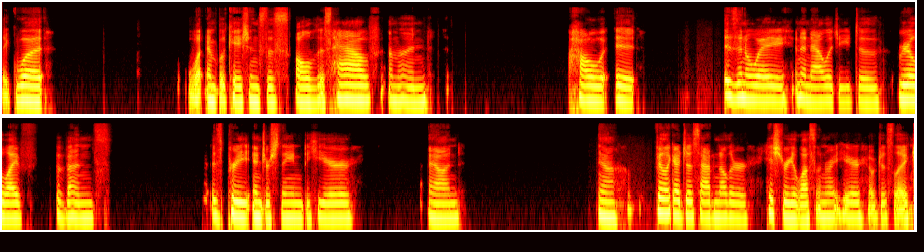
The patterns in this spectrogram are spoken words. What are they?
like what what implications does all of this have? And then how it is in a way an analogy to real life events is pretty interesting to hear. And yeah, I feel like I just had another history lesson right here of just like,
